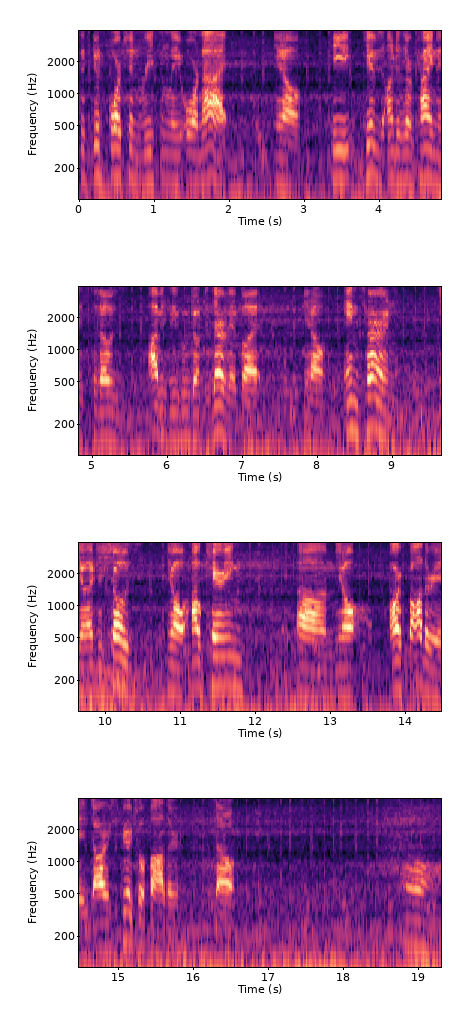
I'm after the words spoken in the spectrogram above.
this good fortune recently or not, you know, He gives undeserved kindness to those obviously who don't deserve it. But you know, in turn, you know, it just shows you know how caring, um, you know, our Father is, our spiritual Father. So. Oh.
